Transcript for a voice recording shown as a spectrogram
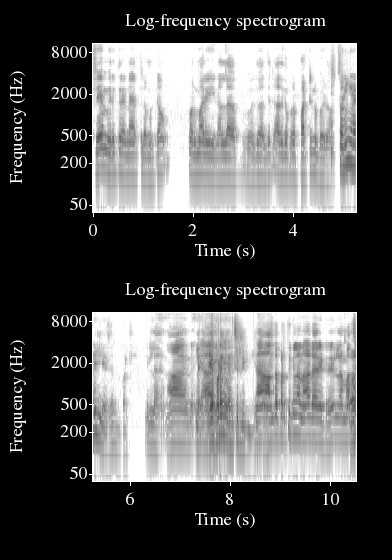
ஃபேம் இருக்கிற நேரத்தில் மட்டும் ஒரு மாதிரி நல்லா இது வந்துட்டு அதுக்கப்புறம் பட்டுன்னு போயிடுவாங்க ஸோ நீங்க நடிக்கலையா சார் இந்த படத்தில்? இல்லை நான் படங்கள் நடிச்சிட்டு இருக்கீங்க. நான் அந்த படத்துக்கெல்லாம் நான் டைரக்டர் இல்லை மற்ற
